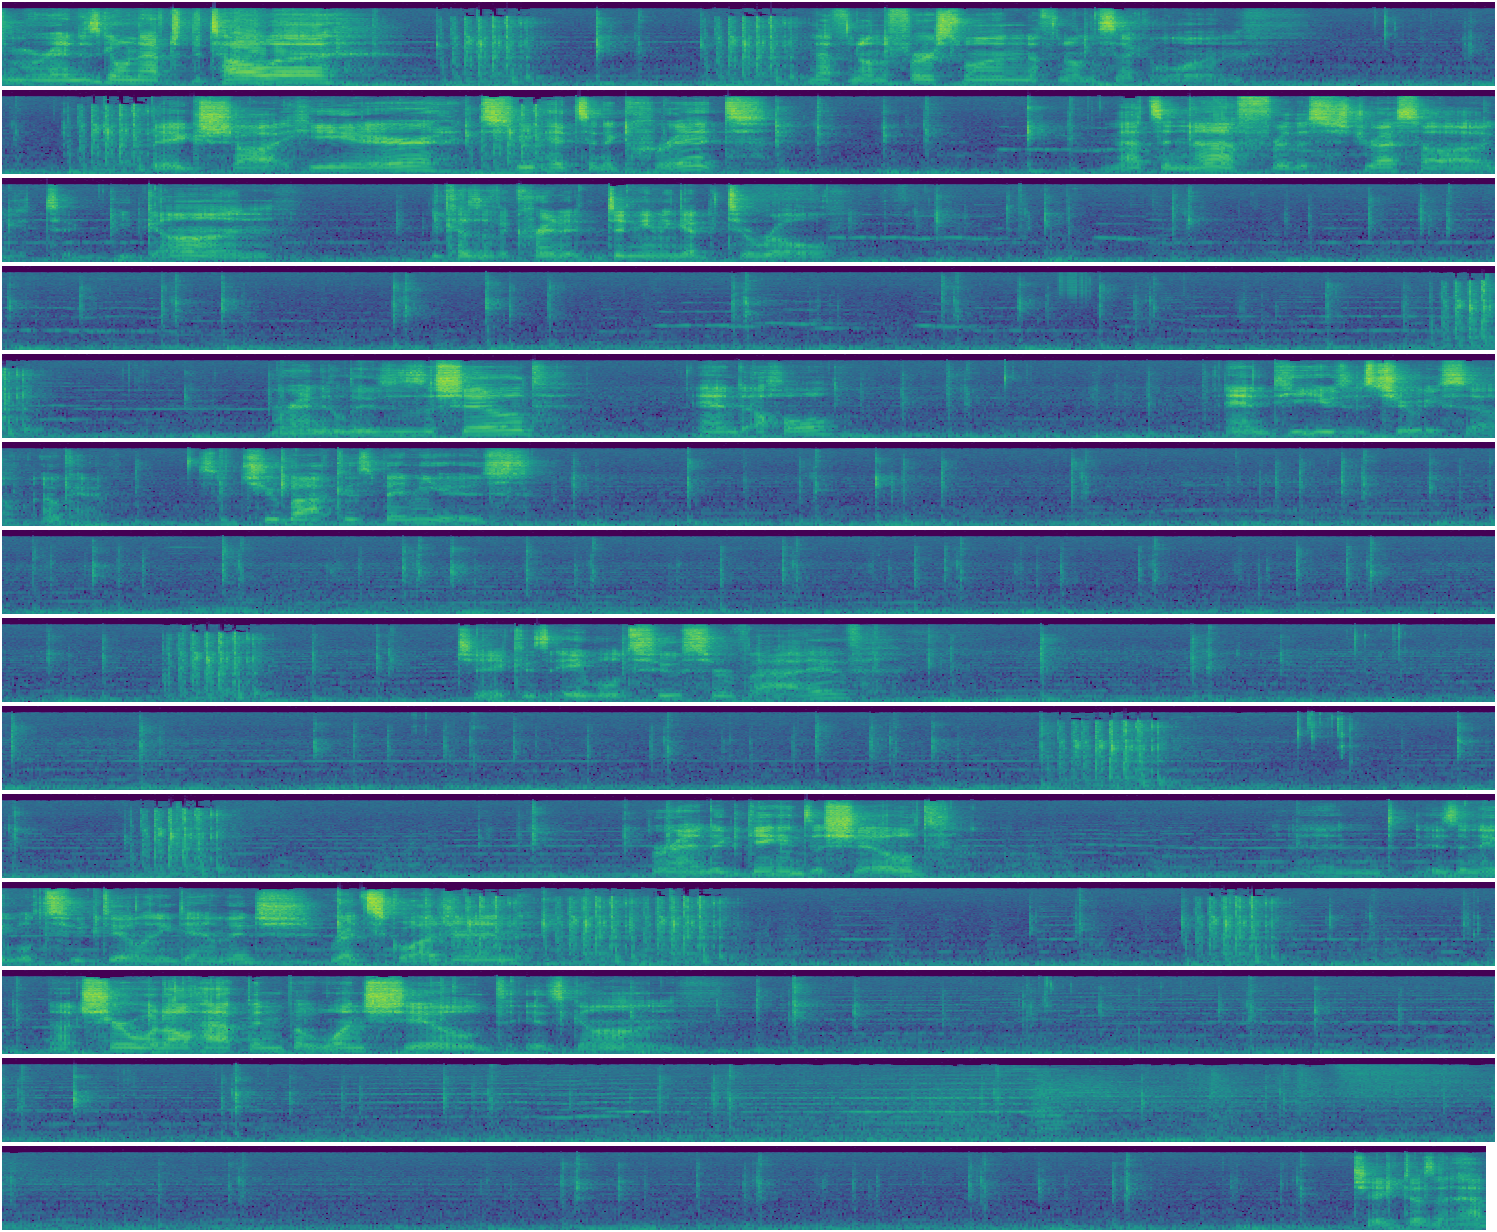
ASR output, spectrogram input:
So Miranda's going after the Tala. Nothing on the first one, nothing on the second one. Big shot here. Two hits and a crit. And that's enough for the Stress Hog to be gone. Because of the crit, it didn't even get to roll. Loses a shield and a hole. And he uses Chewy, so okay. So Chewbacca has been used. Jake is able to survive. Gains a shield and isn't able to deal any damage. Red Squadron. Not sure what all happened, but one shield is gone.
